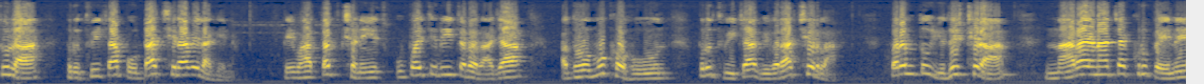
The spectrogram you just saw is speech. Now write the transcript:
तुला पृथ्वीच्या पोटात शिरावे लागेल. तेव्हा तत्क्षणीच उपचरितर राजा अधोमुख होऊन पृथ्वीच्या विवरात शिरला. परंतु युधिष्ठिरा नारायणाच्या कृपेने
